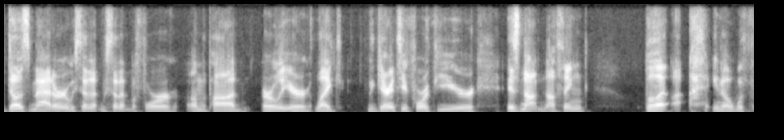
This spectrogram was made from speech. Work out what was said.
does matter. We said that we said that before on the pod earlier. Like the guaranteed fourth year is not nothing, but uh, you know, with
